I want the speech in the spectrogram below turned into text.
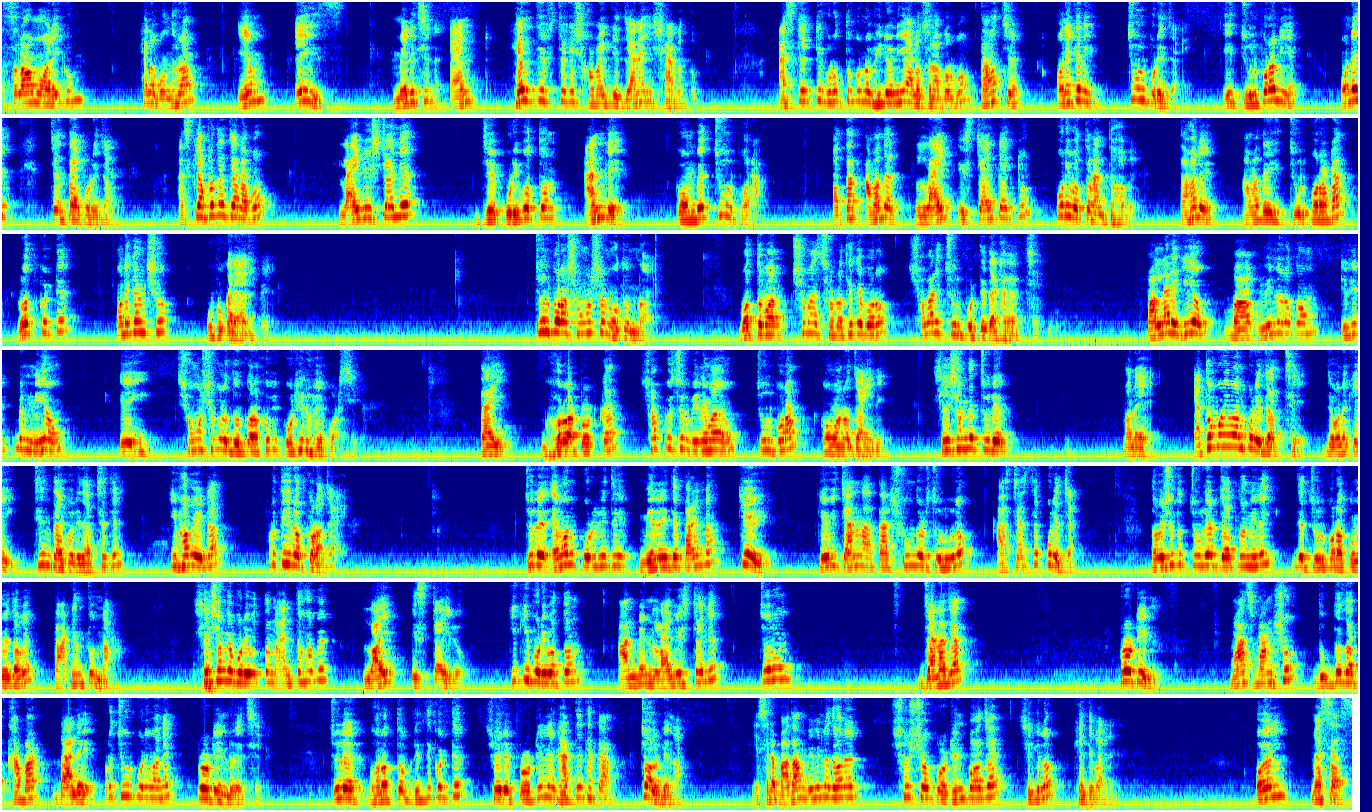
আসসালামু আলাইকুম। হ্যালো বন্ধুরা। M H medicine and health tips থেকে সবাইকে জানাই স্বাগত। আজকে একটি গুরুত্বপূর্ণ ভিডিও নিয়ে আলোচনা করব। তা হচ্ছে, অনেকেরই চুল পড়ে যায়। এই চুল পড়া নিয়ে অনেক চিন্তায় পড়ে যান। আজকে আপনাদের জানাব লাইফ স্টাইলে যে পরিবর্তন আনলে কমবে চুল পড়া। অর্থাৎ আমাদের লাইফ স্টাইলটা একটু পরিবর্তন আনতে হবে। তাহলে আমাদের এই চুল পড়াটা রোধ করতে অনেকাংশ উপকারে আসবে। চুল পড়ার সমস্যা নতুন নয়। বর্তমান সময়ে ছোট থেকে বড় সবারই চুল পড়তে দেখা যাচ্ছে। পার্লারে গিয়েও বা বিভিন্ন রকম ট্রিটমেন্ট নিয়েও এই সমস্যাগুলো দূর করা খুবই কঠিন হয়ে পড়ছে। তাই ঘরোয়া টোটকা সব কিছুর বিনিময়েও চুল পড়া কমানো যায়নি। সেই সঙ্গে চুলের মানে এত পরিমাণ পড়ে যাচ্ছে যে অনেকেই চিন্তায় পড়ে যাচ্ছে যে কীভাবে এটা প্রতিরোধ করা যায়। চুলের এমন পরিণতি মেনে নিতে পারেন না কেউই। কেউই চান না তার সুন্দর চুলগুলো আস্তে আস্তে পড়ে যায় তবে শুধু চুলের যত্ন নিলেই যে চুল পড়া কমে যাবে তা কিন্তু না। সেই সঙ্গে পরিবর্তন আনতে হবে লাইফ স্টাইলও কী কী পরিবর্তন আনবেন লাইফ স্টাইলে চলুন জানা যাক। প্রোটিন, মাছ, মাংস, দুগ্ধজাত খাবার, ডালে প্রচুর পরিমাণে প্রোটিন রয়েছে। চুলের ঘনত্ব বৃদ্ধি করতে শরীরে প্রোটিনের ঘাটতি থাকা চলবে না। এছাড়া বাদাম বিভিন্ন ধরনের শস্য প্রোটিন পাওয়া যায়, সেগুলো খেতে পারেন। অয়েল ম্যাসাজ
